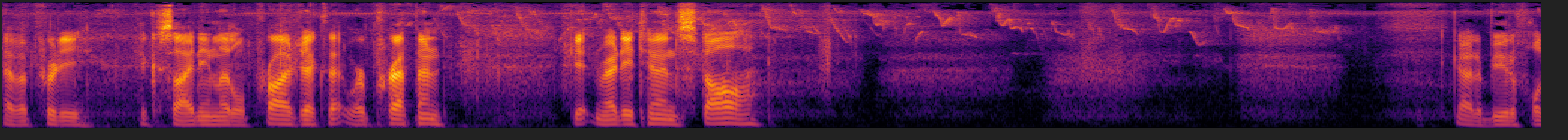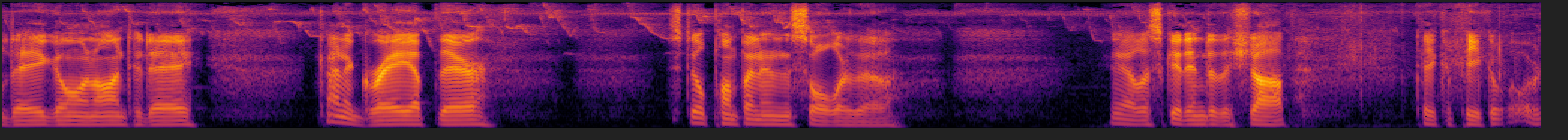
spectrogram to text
Have a pretty exciting little project that we're prepping, getting ready to install. Got a beautiful day going on today. Kind of gray up there. Still pumping in the solar though. Yeah, let's get into the shop, take a peek at what we're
